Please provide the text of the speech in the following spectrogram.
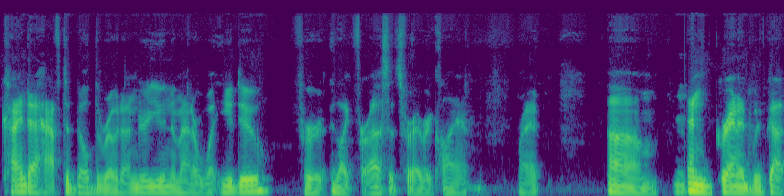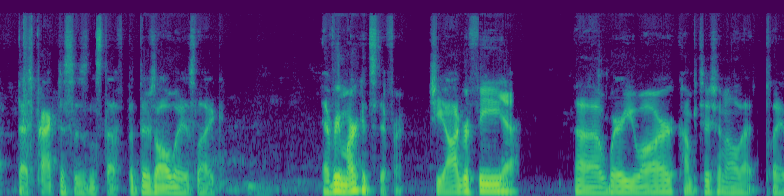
kind of have to build the road under you no matter what you do for like for us it's for every client right um, Mhm. and granted we've got best practices and stuff but there's always like every market's different geography Yeah. uh, where you are competition all that play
